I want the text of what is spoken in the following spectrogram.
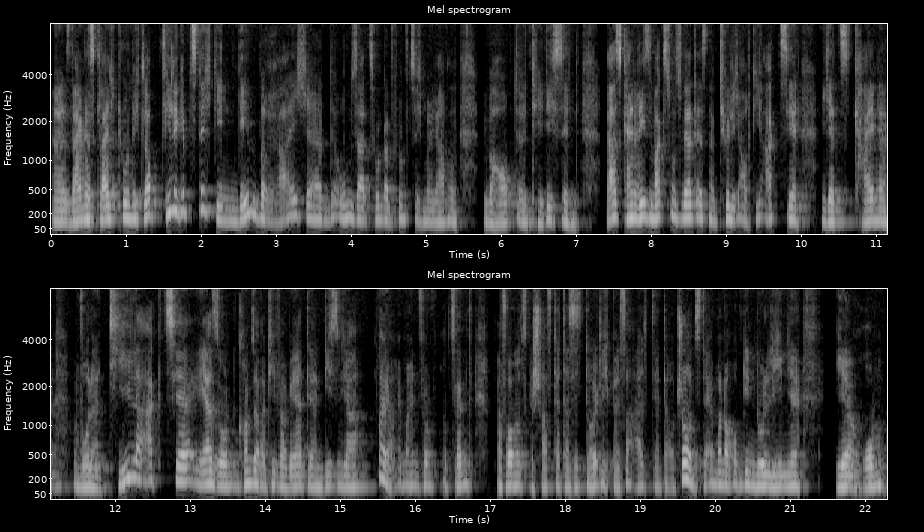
äh, seinesgleich tun. Ich glaube, viele gibt es nicht, die in dem Bereich äh, der Umsatz 150 Milliarden überhaupt äh, tätig sind. Da es kein Riesenwachstumswert ist, natürlich auch die Aktie jetzt keine volatile Aktie, eher so ein konservativer Wert, der in diesem Jahr, naja, immerhin 5% Performance geschafft hat. Das ist deutlich besser als der Dow Jones, der immer noch um die Nulllinie hier rum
